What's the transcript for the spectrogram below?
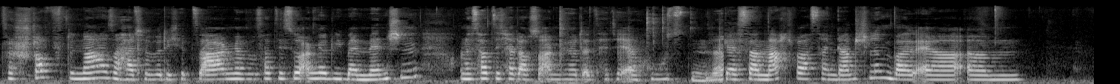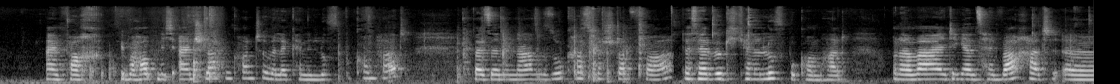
verstopfte Nase hatte, würde ich jetzt sagen. Also es hat sich so angehört wie beim Menschen und es hat sich halt auch so angehört, als hätte er Husten. Ne? Gestern Nacht war es dann ganz schlimm, weil er ähm, einfach überhaupt nicht einschlafen konnte, weil er keine Luft bekommen hat. Weil seine Nase so krass verstopft war, dass er halt wirklich keine Luft bekommen hat. Und dann war er halt die ganze Zeit wach, hat äh,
